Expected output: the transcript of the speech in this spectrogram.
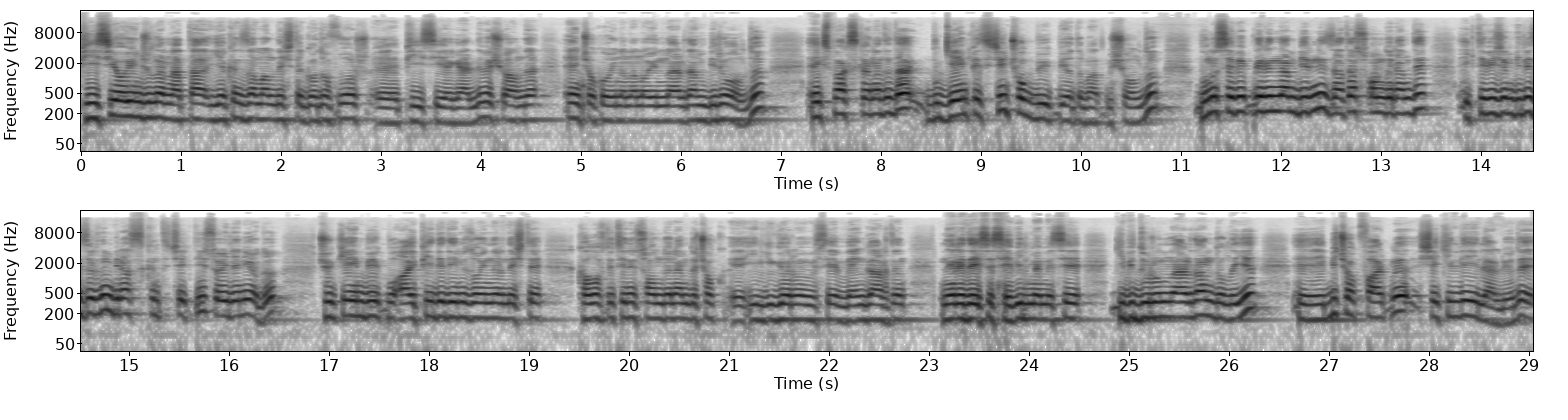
PC oyuncuların hatta yakın zamanda işte God of War e, PC'ye geldi ve şu anda en çok oynanan oyunlardan biri oldu. Xbox kanadı da bu Game Pass için çok büyük bir adım atmış oldu. Bunun sebeplerinden birinin zaten son dönemde Activision Blizzard'ın biraz sıkıntı çektiği söyleniyordu. Çünkü en büyük bu IP dediğimiz oyunların da işte Call of Duty'nin son dönemde çok e, ilgi görmemesi, Vanguard'ın neredeyse sevilmemesi gibi durumlardan dolayı e, birçok farklı şekilde ilerliyordu. E,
